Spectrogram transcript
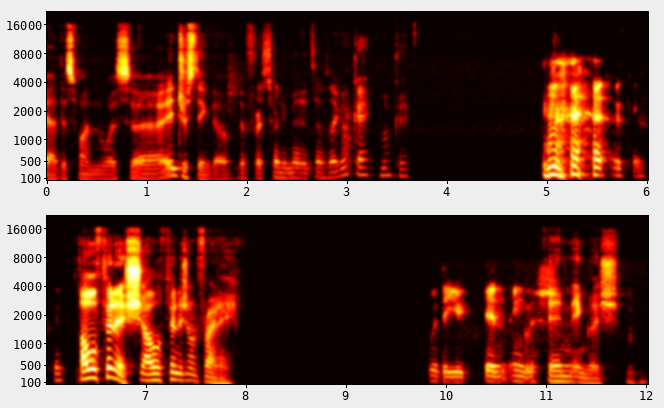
yeah, this one was uh, interesting though. The first 20 minutes, I was like, okay, okay. okay. I will finish. I will finish on Friday With the U- in English. in English. Mhm.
